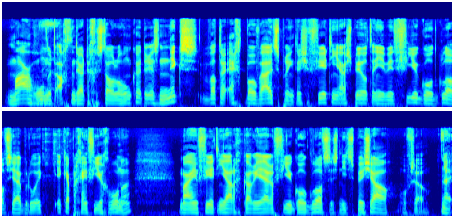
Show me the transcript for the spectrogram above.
Maar 138 gestolen honken. Er is niks wat er echt bovenuit springt. Als je 14 jaar speelt en je wint 4 gold gloves. Ja, ik bedoel, ik, ik heb er geen 4 gewonnen. Maar in 14-jarige carrière 4 gold gloves is niet speciaal of zo. Nee.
